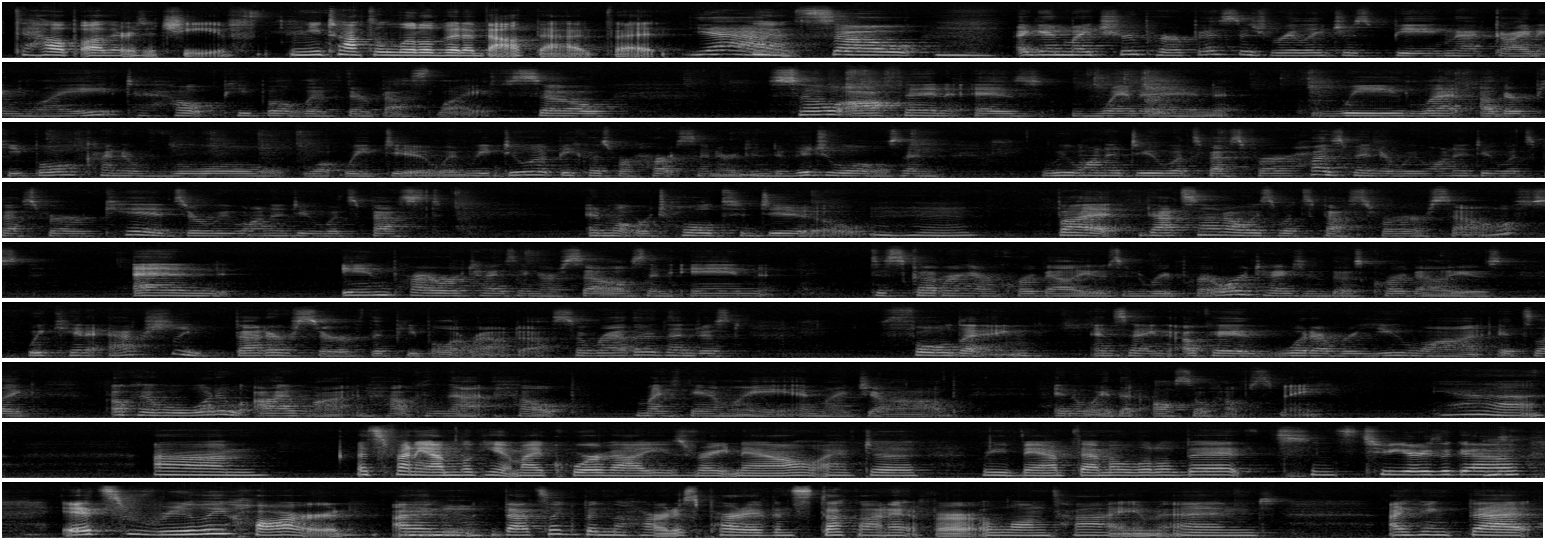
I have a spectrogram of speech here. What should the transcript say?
to help others achieve. And you talked a little bit about that, but yeah. yeah. So again, my true purpose is really just being that guiding light to help people live their best life. So so often as women, we let other people kind of rule what we do, and we do it because we're heart-centered individuals and we want to do what's best for our husband or we want to do what's best for our kids or we want to do what's best and what we're told to do. Mm-hmm but that's not always what's best for ourselves. And in prioritizing ourselves and in discovering our core values and reprioritizing those core values, we can actually better serve the people around us. So rather than just folding and saying, okay, whatever you want, it's like, okay, well, what do I want and how can that help my family and my job in a way that also helps me? Yeah. Um, it's funny, I'm looking at my core values right now. I have to revamp them a little bit since two years ago. it's really hard. And mm-hmm. that's like been the hardest part. I've been stuck on it for a long time. And I think that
